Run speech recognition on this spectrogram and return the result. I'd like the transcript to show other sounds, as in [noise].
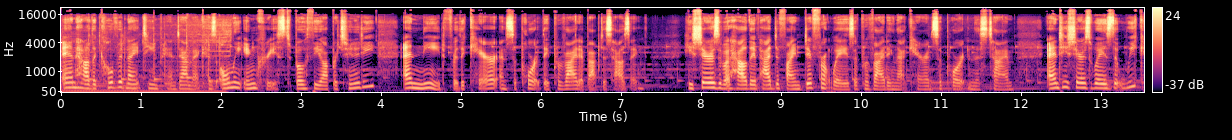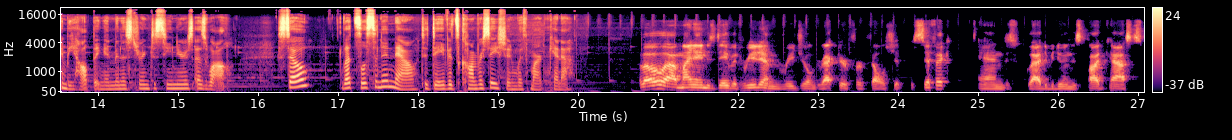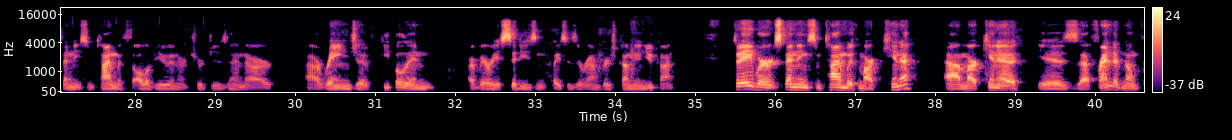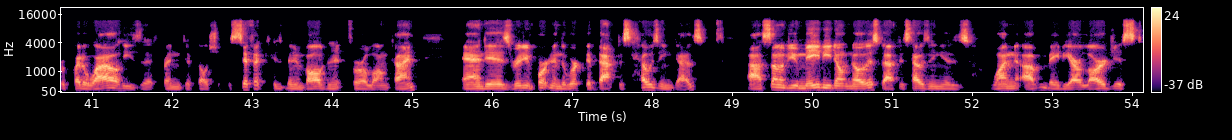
and how the COVID 19 pandemic has only increased both the opportunity and need for the care and support they provide at Baptist Housing. He shares about how they've had to find different ways of providing that care and support in this time, and he shares ways that we can be helping and ministering to seniors as well. So, let's listen in now to David's conversation with Mark Kinna. Hello, uh, my name is David Horita. I'm Regional Director for Fellowship Pacific, and glad to be doing this podcast, spending some time with all of you in our churches and our uh, range of people in our various cities and places around British Columbia and Yukon. Today, we're spending some time with Mark Kinna. Uh, Mark Kinna is a friend I've known for quite a while. He's a friend to Fellowship Pacific, has been involved in it for a long time, and is really important in the work that Baptist Housing does. Uh, some of you maybe don't know this. Baptist Housing is one of maybe our largest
